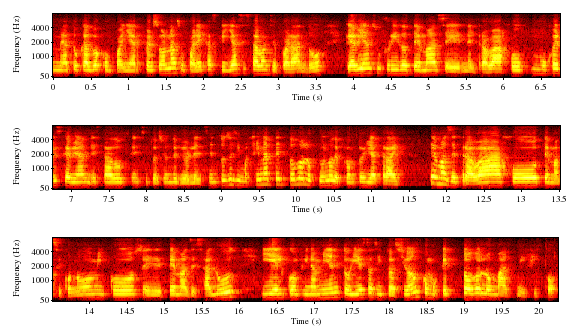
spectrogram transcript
me ha tocado acompañar personas o parejas que ya se estaban separando, que habían sufrido temas en el trabajo, mujeres que habían estado en situación de violencia. Entonces imagínate todo lo que uno de pronto ya trae. Temas de trabajo, temas económicos, eh, temas de salud y el confinamiento y esta situación como que todo lo magnificó.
